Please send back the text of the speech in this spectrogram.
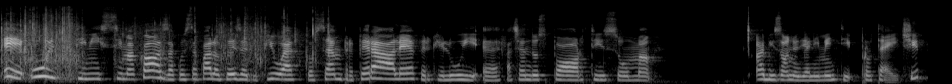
E ultimissima cosa, questa qua l'ho presa di più, ecco, sempre per Ale, perché lui eh, facendo sport, insomma, ha bisogno di alimenti proteici.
